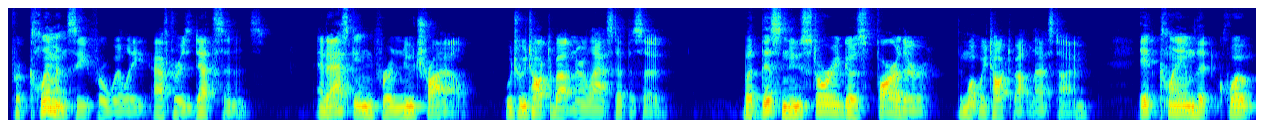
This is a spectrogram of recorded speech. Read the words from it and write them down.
for clemency for Willie after his death sentence, and asking for a new trial, which we talked about in our last episode. But this news story goes farther than what we talked about last time. It claimed that, quote,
